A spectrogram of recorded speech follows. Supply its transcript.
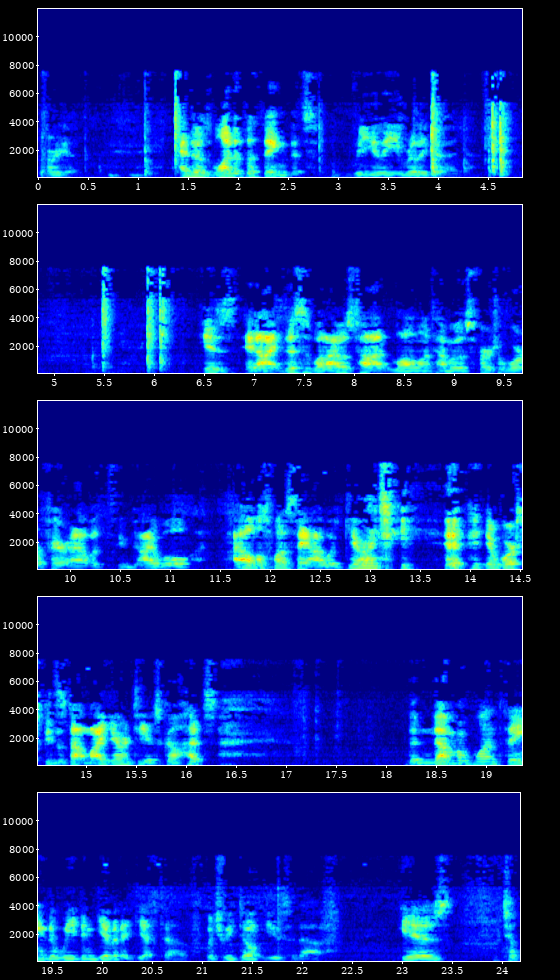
good. Very good. And there's one other thing that's really, really good. Is, and I, this is what I was taught a long, long time ago, spiritual warfare, and I would, I will, I almost want to say I would guarantee it works because it's not my guarantee, it's God's. The number one thing that we've been given a gift of, which we don't use enough, is to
